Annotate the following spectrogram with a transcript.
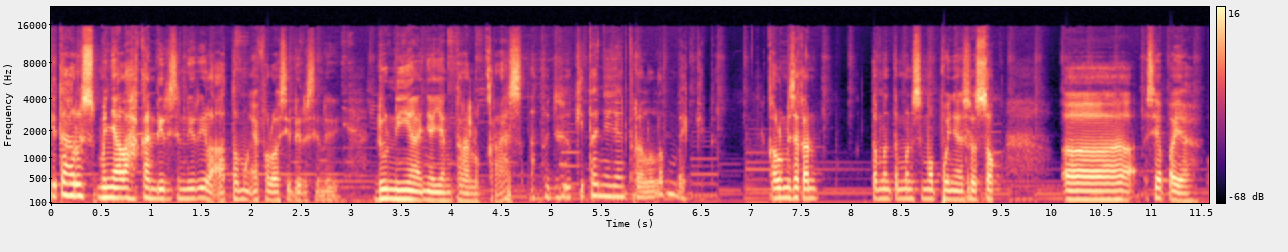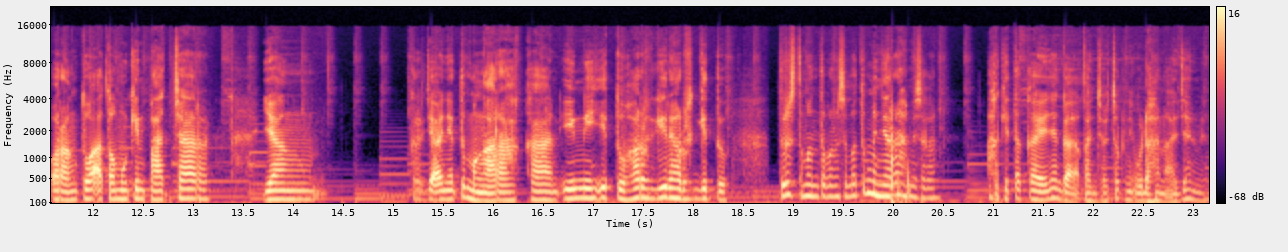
Kita harus menyalahkan diri sendiri lah atau mengevaluasi diri sendiri. Dunianya yang terlalu keras atau justru kitanya yang terlalu lembek gitu. Kalau misalkan teman-teman semua punya sosok uh, siapa ya orang tua atau mungkin pacar yang kerjaannya tuh mengarahkan ini itu harus gini harus gitu terus teman-teman semua tuh menyerah misalkan ah kita kayaknya nggak akan cocok nih udahan aja nih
